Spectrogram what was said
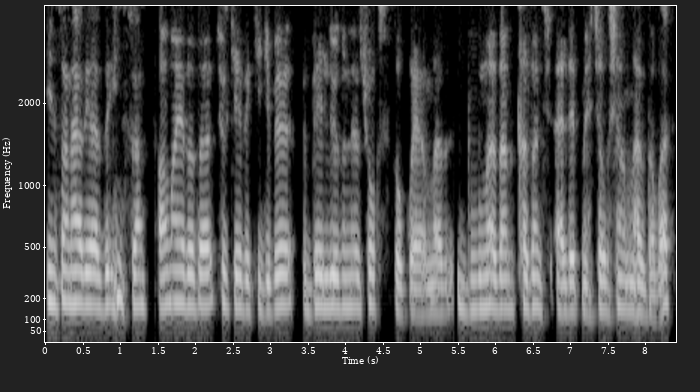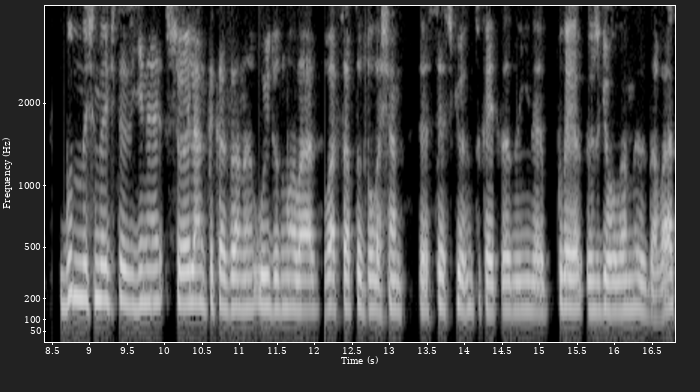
insan her yerde insan. Almanya'da da Türkiye'deki gibi belli ürünleri çok stoklayanlar, bunlardan kazanç elde etmeye çalışanlar da var. Bunun dışında işte yine söylenti kazanı, uydurmalar, WhatsApp'ta dolaşan e, ses görüntü kayıtlarının yine buraya özgü olanları da var.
